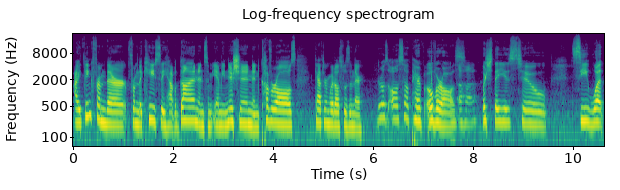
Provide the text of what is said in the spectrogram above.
I think from their from the case, they have a gun and some ammunition and coveralls. Catherine, what else was in there? There was also a pair of overalls, Uh-huh. which they used to see what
